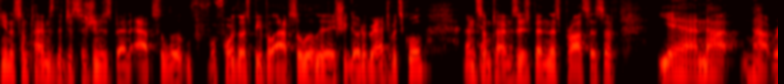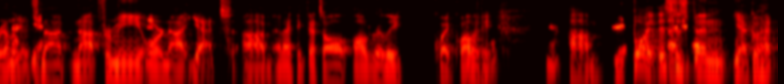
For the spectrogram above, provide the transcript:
you know sometimes the decision has been absolute for, for those people. Absolutely, they should go to graduate school. And sometimes there's been this process of yeah, not not really. Not it's yet. not not for me or not yet. Um, and I think that's all all really quite quality. Yeah. Um, boy, this has been yeah. Go ahead.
